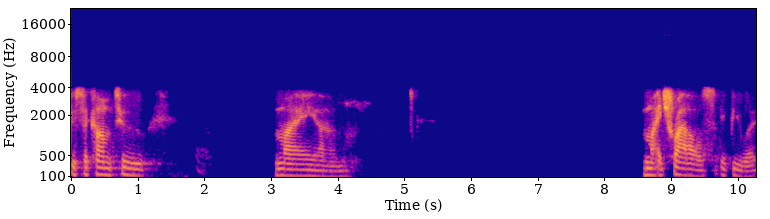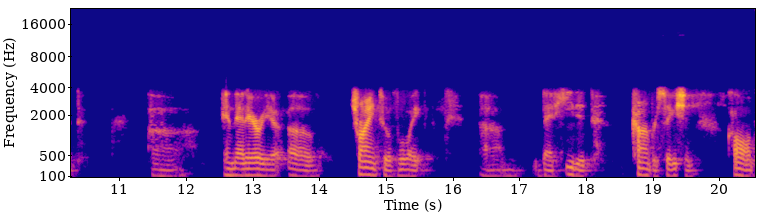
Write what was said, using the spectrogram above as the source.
to succumb to my um, my trials, if you would, uh, in that area of trying to avoid um, that heated conversation called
